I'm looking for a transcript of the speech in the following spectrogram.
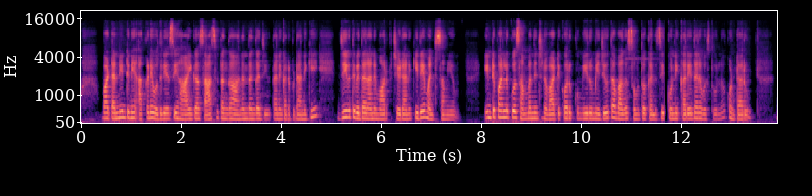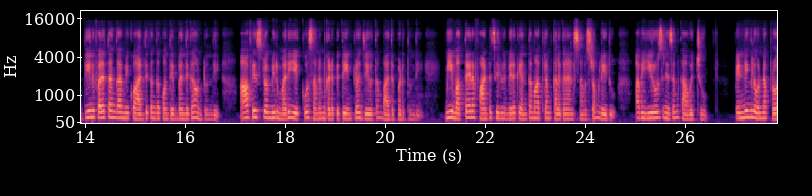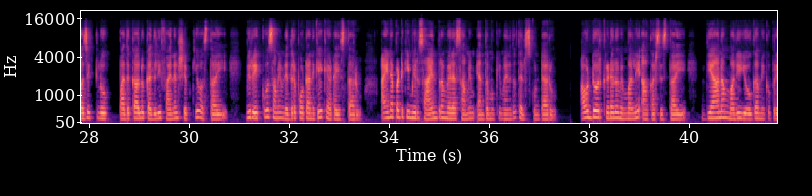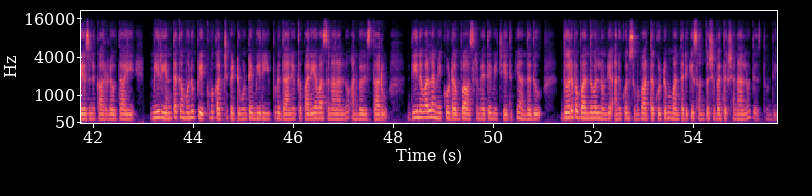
వాటన్నింటినీ అక్కడే వదిలేసి హాయిగా శాశ్వతంగా ఆనందంగా జీవితాన్ని గడపడానికి జీవిత విధానాన్ని మార్పు చేయడానికి ఇదే మంచి సమయం. ఇంటి పనులకు సంబంధించిన వాటి కొరకు మీరు మీ జీవిత భాగస్వామితో కలిసి కొన్ని ఖరీదైన వస్తువులను కొంటారు. దీని ఫలితంగా మీకు ఆర్థికంగా కొంత ఇబ్బందిగా ఉంటుంది. ఆఫీస్లో మీరు మరీ ఎక్కువ సమయం గడిపితే ఇంట్లో జీవితం బాధపడుతుంది. మీ మత్తైన ఫాంటసీలను మీరకు ఎంత మాత్రం కలగనాల్సిన అవసరం లేదు. అవి ఈరోజు నిజం కావచ్చు. పెండింగ్లో ఉన్న ప్రాజెక్టులు పథకాలు కదిలి ఫైనల్ షిప్కి వస్తాయి. మీరు ఎక్కువ సమయం నిద్రపోవటానికే కేటాయిస్తారు. అయినప్పటికీ మీరు సాయంత్రం వేళ సమయం ఎంత ముఖ్యమైనదో తెలుసుకుంటారు. అవుట్డోర్ క్రీడలు మిమ్మల్ని ఆకర్షిస్తాయి. ధ్యానం మరియు యోగా మీకు ప్రయోజనకారులవుతాయి. మీరు ఎంతక మునుపు ఎక్కువ ఖర్చు పెట్టుకుంటే మీరు ఇప్పుడు దాని యొక్క పర్యవసనాలను అనుభవిస్తారు. దీనివల్ల మీకు డబ్బు అవసరమైతే మీ చేతికి అందదు. దూరపు బంధువుల నుండి అనుకుని శుభవార్త కుటుంబం అంతటికీ సంతోషభరిత క్షణాలను తెస్తుంది.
